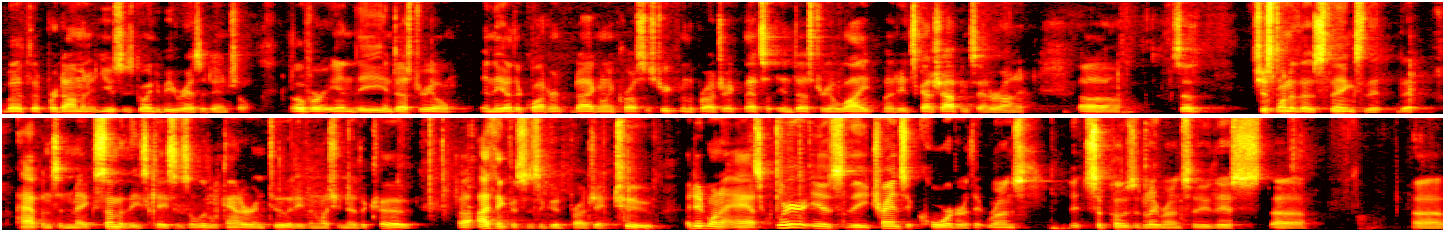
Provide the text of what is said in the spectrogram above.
but the predominant use is going to be residential. Over in the industrial, in the other quadrant diagonally across the street from the project, that's industrial light, but it's got a shopping center on it. Uh, So it's just one of those things that, that happens and makes some of these cases a little counterintuitive unless you know the code. Uh, I think this is a good project, too. I did want to ask, where is the transit corridor that runs, that supposedly runs through this uh, uh,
